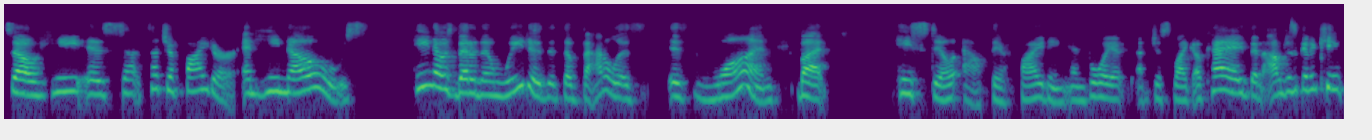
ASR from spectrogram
So he is such a fighter and he knows, he knows better than we do that the battle is is won, but he's still out there fighting. And boy, I'm just like, okay, then I'm just going to keep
